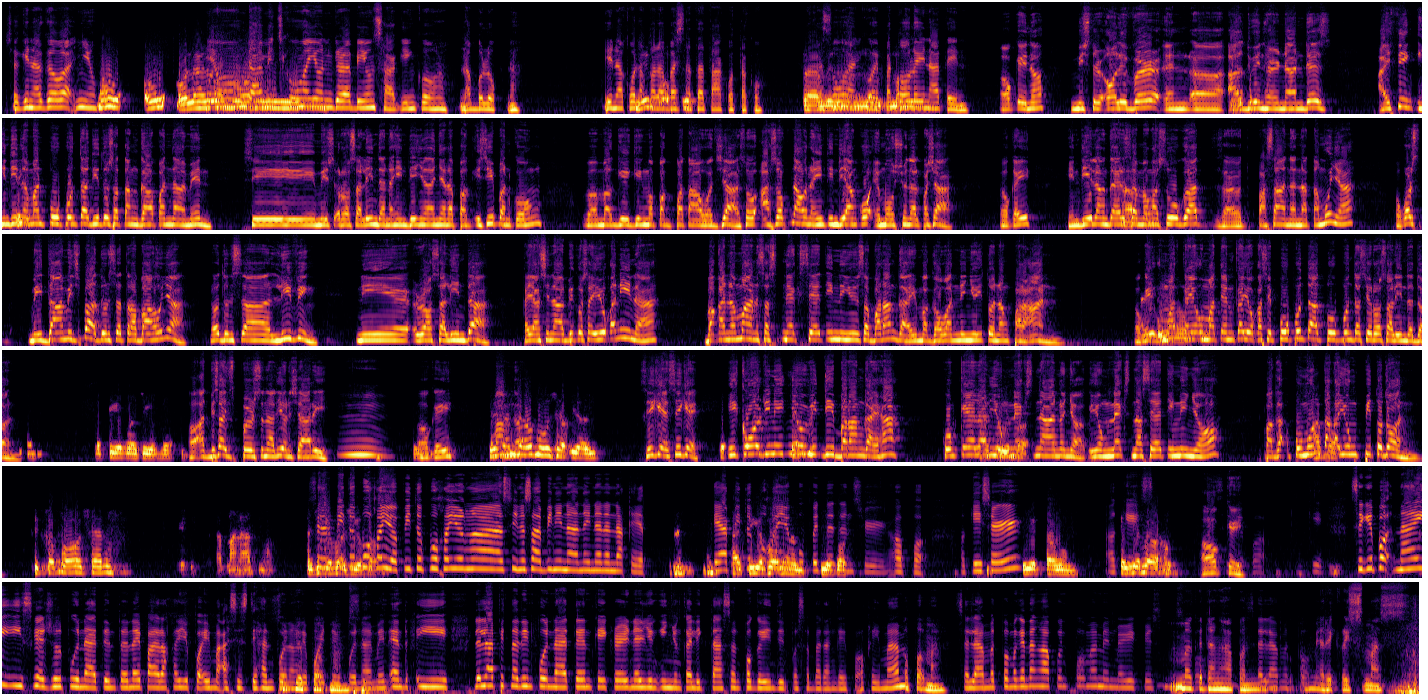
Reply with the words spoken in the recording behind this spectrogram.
Sa ginagawa niyo. Oh, oh, wala naman po Yung kami- damage ko ngayon, grabe yung saging ko, nabulok na. Hindi na ako po. nakalabas, natatakot ako. Sabi Kasuhan naman, ko, eh, patuloy natin. Okay, no? Mr. Oliver and uh, Aldwin Hernandez, I think hindi naman pupunta dito sa tanggapan namin si Miss Rosalinda na hindi niya niya napag-isipan kung magiging mapagpatawad siya. So as of now, naintindihan ko, emotional pa siya. Okay? Hindi lang dahil sa mga sugat, sa pasa na natamo niya, of course, may damage pa doon sa trabaho niya, no? doon sa living ni Rosalinda. Kaya sinabi ko sa iyo kanina, baka naman sa next setting ninyo sa barangay, magawan ninyo ito ng paraan. Okay, Ay, umat kayo umaten kayo kasi pupunta at pupunta si Rosalinda doon. Sige po, sige po. Oh, at besides personal 'yun, Shari. Mm. Okay? Ma'am, Ilan no? daw po sir yun? sige, sige. I-coordinate niyo with the barangay, ha? Kung kailan Ah, yung next po. na ano nyo, yung next na setting ninyo, pag pumunta Apo. kayong pito doon. Ito po, sir. Tama natin. Ah, Sir, sige pito po kayo. Pito po kayong ah, sinasabi ni nanay na nanakit. Kaya Ah, pito sige po po, kayo ma'am. pupunta Sige po. doon, sir. Opo. Okay, sir? Sige po. ma'am. Okay. Sige po. Okay. Sige po. Okay. Sige po, Nay, i-schedule po natin to, Nay, para kayo po ay maasistihan po ng Sige po, reporter ma'am. po Sige. namin. And ilalapit na rin po natin kay Colonel yung inyong kaligtasan po, gayon din po sa barangay po. Okay, ma'am? Opo, ma'am. Salamat po. Magandang hapon po, ma'am, and Merry Christmas po. Magandang hapon. Salamat po. Merry Christmas.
